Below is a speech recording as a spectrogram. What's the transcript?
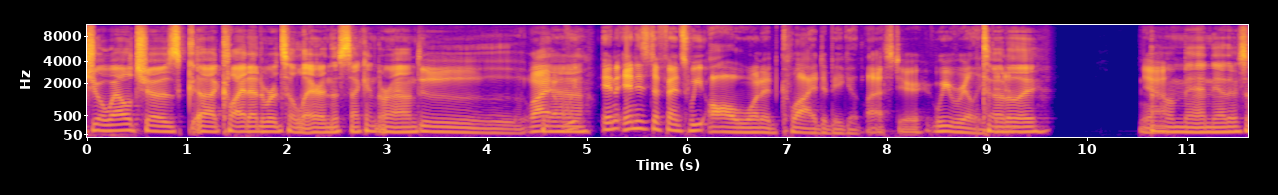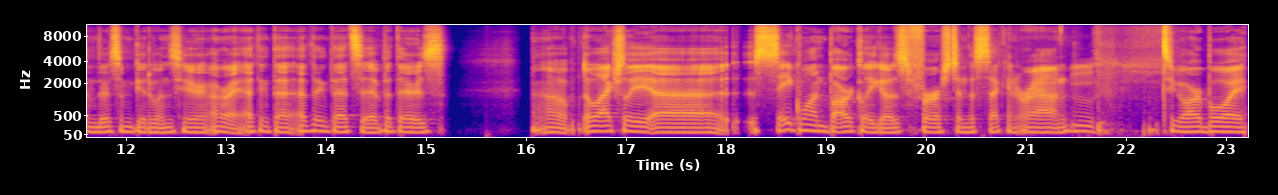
Joel chose uh, Clyde Edwards Helaire in the second round. Ooh. Why- Yeah. we- in in his defense, we all wanted Clyde to be good last year. We really did. Totally. Yeah. Oh man, yeah. There's some there's some good ones here. All right, I think that I think that's it. But there's oh well, actually, uh, Saquon Barkley goes first in the second round to our boy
